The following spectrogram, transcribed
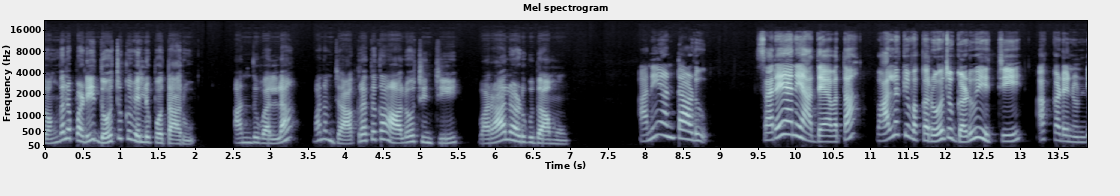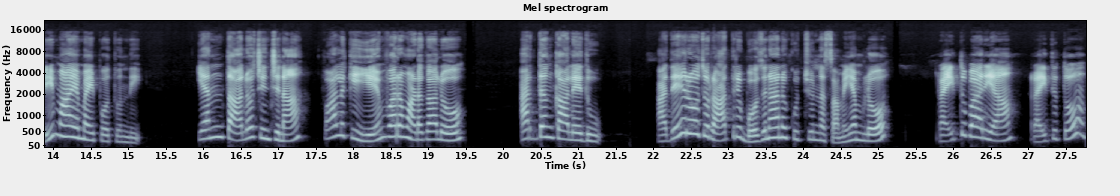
దొంగలు పడి దోచుకు వెళ్ళిపోతారు. అందువల్ల మనం జాగ్రత్తగా ఆలోచించి వరాలు అడుగుదాము. అని అంటాడు. సరే అని ఆ దేవత వాళ్ళకి ఒకరోజు గడువు ఇచ్చి అక్కడి నుండి మాయమైపోతుంది. ఎంత ఆలోచించినా వాళ్ళకి ఏం వరం అడగాలో అర్థం కాలేదు. అదే రోజు రాత్రి భోజనాన్ని కూర్చున్న సమయంలో రైతు భార్య రైతుతో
